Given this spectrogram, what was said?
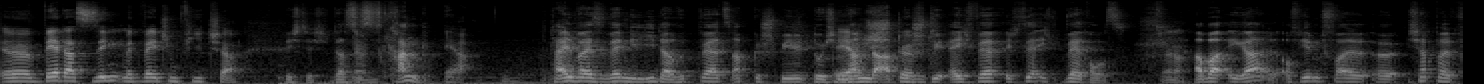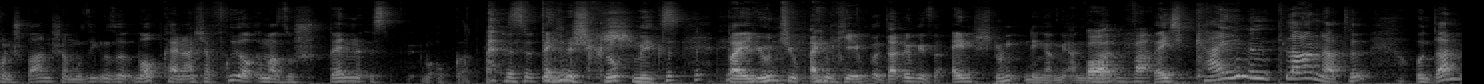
äh, wer das singt mit welchem Feature. Richtig, das ist krank. Ja. Teilweise werden die Lieder rückwärts abgespielt, durcheinander Ja, abgespielt. Ich wäre ich wär, ich wär raus. Ja. Aber egal, auf jeden Fall, äh, ich habe halt von spanischer Musik und so überhaupt keine Ahnung. Ich habe früher auch immer so Spanish, oh Gott, Spanish Club Mix bei YouTube eingegeben und dann irgendwie so ein Stunden-Dinger mir angehört, Boah, weil ich keinen Plan hatte. Und dann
